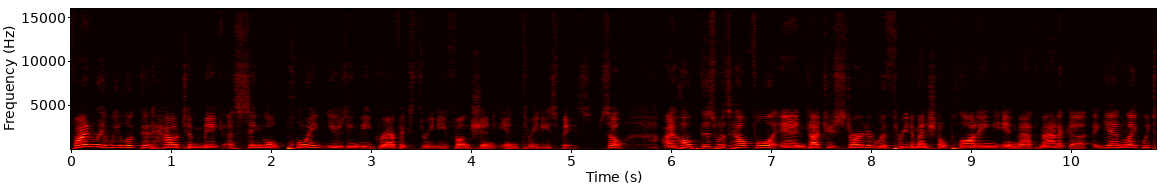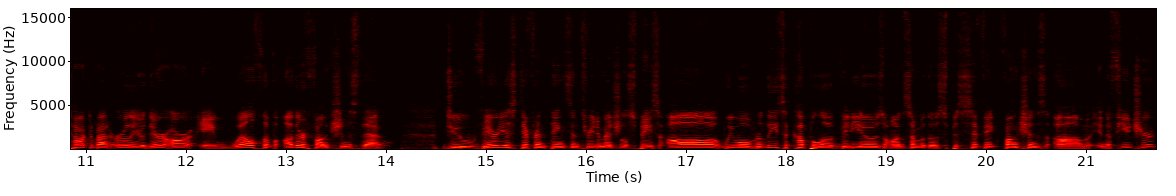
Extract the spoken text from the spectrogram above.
Finally, we looked at how to make a single point using the graphics 3D function in 3D space. So, I hope this was helpful and got you started with three-dimensional plotting in Mathematica. Again, like we talked about earlier, there are a wealth of other functions that do various different things in three-dimensional space. I'll, we will release a couple of videos on some of those specific functions um, in the future.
